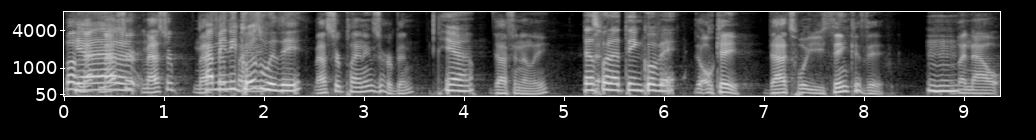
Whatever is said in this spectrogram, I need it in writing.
But ma- Yeah, I master, master, master. I mean, it goes with it. master planning's urban, Yeah, definitely. that's what I think of it. Okay, that's what you think of it. Mm-hmm. But now,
